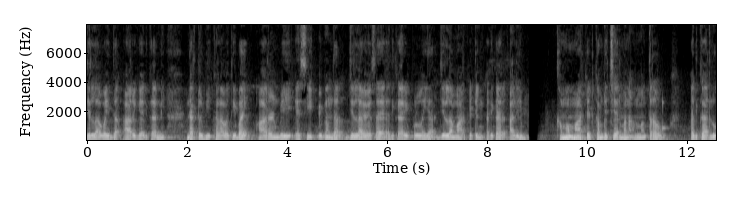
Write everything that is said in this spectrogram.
జిల్లా వైద్య ఆరోగ్య అధికారిని డాక్టర్ బి కళావతిబాయ్ ఆర్ఎండ్బి ఎస్ఈ యుగంధర్ జిల్లా వ్యవసాయ అధికారి పుల్లయ్య జిల్లా మార్కెటింగ్ అధికారి Aleem Khammam market committee chairman Hanumantha Rao అధికారులు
